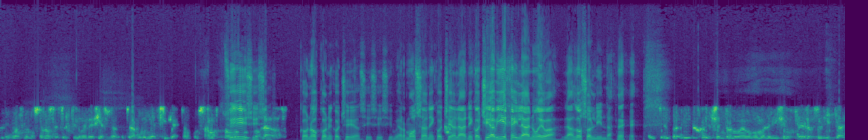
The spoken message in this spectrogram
nosotros, lo que decías, es una comunidad chica, esto, cursamos todos sí, sí, lados. Conozco Necochea, sí, sí, sí, hermosa Necochea, la Necochea vieja y la nueva, las dos son lindas. el centro viejo y el centro nuevo, como le dicen ustedes los turistas,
